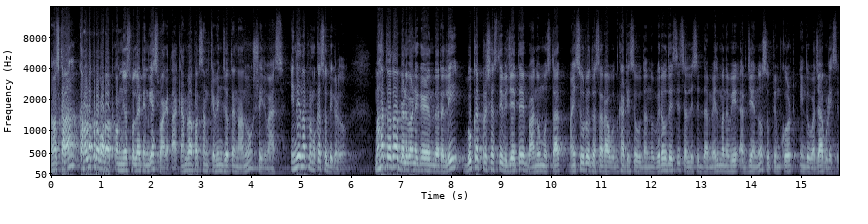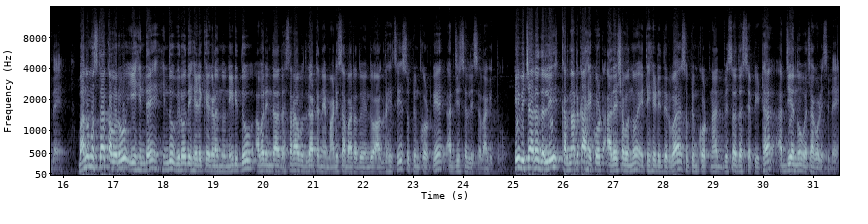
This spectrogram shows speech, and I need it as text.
ನಮಸ್ಕಾರ. Kannadaprabha dot com news ಬುಲೆಟಿನ್ಗೆ ಸ್ವಾಗತ. ಕ್ಯಾಮರಾ ಪರ್ಸನ್ ಕೆವಿನ್ ಜೊತೆ ನಾನು ಶ್ರೀನಿವಾಸ್. ಇಂದಿನ ಪ್ರಮುಖ ಸುದ್ದಿಗಳು. ಮಹತ್ವದ ಬೆಳವಣಿಗೆಯೊಂದರಲ್ಲಿ ಬೂಕರ್ ಪ್ರಶಸ್ತಿ ವಿಜೇತೆ ಬಾನು ಮುಸ್ತಾಕ್ ಮೈಸೂರು ದಸರಾ ಉದ್ಘಾಟಿಸುವುದನ್ನು ವಿರೋಧಿಸಿ ಸಲ್ಲಿಸಿದ್ದ ಮೇಲ್ಮನವಿ ಅರ್ಜಿಯನ್ನು ಸುಪ್ರೀಂ ಕೋರ್ಟ್ ಇಂದು ವಜಾಗೊಳಿಸಿದೆ. ಬಾನು ಮುಸ್ತಾಕ್ ಅವರು ಈ ಹಿಂದೆ ಹಿಂದೂ ವಿರೋಧಿ ಹೇಳಿಕೆಗಳನ್ನು ನೀಡಿದ್ದು, ಅವರಿಂದ ದಸರಾ ಉದ್ಘಾಟನೆ ಮಾಡಿಸಬಾರದು ಎಂದು ಆಗ್ರಹಿಸಿ ಸುಪ್ರೀಂ ಕೋರ್ಟ್ಗೆ ಅರ್ಜಿ ಸಲ್ಲಿಸಲಾಗಿತ್ತು. ಈ ವಿಚಾರದಲ್ಲಿ ಕರ್ನಾಟಕ ಹೈಕೋರ್ಟ್ ಆದೇಶವನ್ನು ಎತ್ತಿ ಹಿಡಿದಿರುವ ಸುಪ್ರೀಂ ಕೋರ್ಟ್ನ ದ್ವಿಸದಸ್ಯ ಪೀಠ ಅರ್ಜಿಯನ್ನು ವಜಾಗೊಳಿಸಿದೆ.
